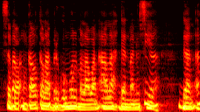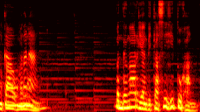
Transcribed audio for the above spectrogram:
sebab engkau telah bergumul melawan Allah dan manusia, dan engkau menang. Pendengar yang dikasihi Tuhan,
